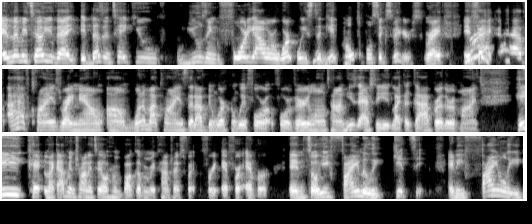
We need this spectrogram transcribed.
And let me tell you that it doesn't take you using 40 hour work weeks to get multiple six figures, right? In right. fact, I have I have clients right now. Um, one of my clients that I've been working with for for a very long time, he's actually like a god brother of mine. He can, like I've been trying to tell him about government contracts for, for forever. And so he finally gets it. And he finally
